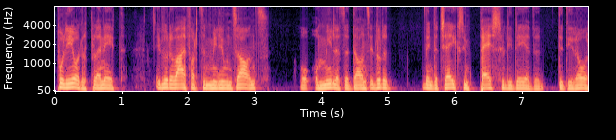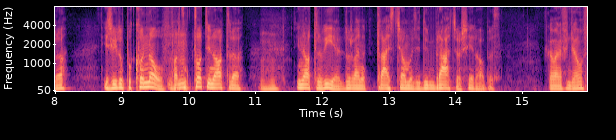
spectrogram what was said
polio del pianeta. E loro vai forse milioni di anni o, o mille di anni. E loro vende c'è un peso l'idea di, di dire ora e sviluppa con noi, forse tutta un'altra in un'altra via. Loro vanno tre chiamate di un braccio, c'è roba. Come vanno fingiamo?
